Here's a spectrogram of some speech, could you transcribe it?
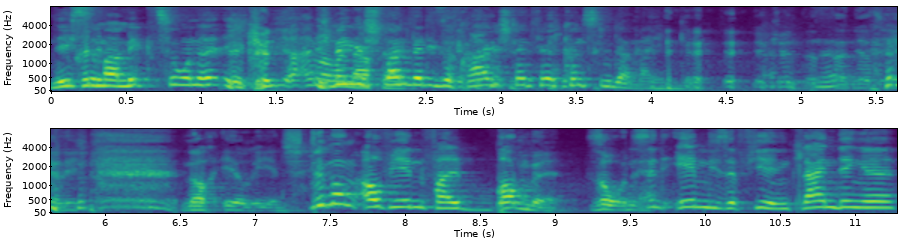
Nächstes Mal Mixzone. Ich, können ja einmal ich bin gespannt, wer diese Frage stellt. Vielleicht könntest du da mal hingehen. Das dann ja sicherlich noch eruieren. Stimmung auf jeden Fall Bombe. So, und es sind eben diese vielen kleinen Dinge,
